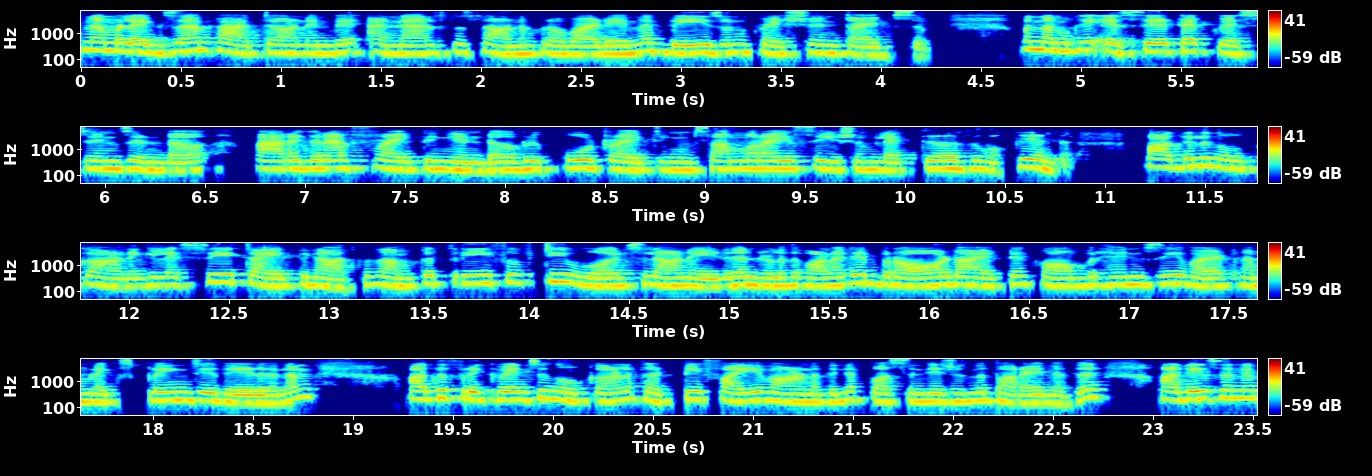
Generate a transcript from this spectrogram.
നമ്മൾ എക്സാം പാറ്റേണിന്റെ അനാലിസിസ് ആണ് പ്രൊവൈഡ് ചെയ്യുന്നത് ബേസ്ഡ് ഓൺ ക്വസ്റ്റ്യൻ ടൈപ്സ് അപ്പൊ നമുക്ക് എസ് എ ടൈപ്പ് ക്വസ്റ്റ്യൻസ് ഉണ്ട് പാരഗ്രാഫ് റൈറ്റിംഗ് ഉണ്ട് റിപ്പോർട്ട് റൈറ്റിംഗും സമ്മറൈസേഷനും ലെറ്റേഴ്സും ഒക്കെ ഉണ്ട്. അപ്പൊ അതിൽ നോക്കുകയാണെങ്കിൽ എസ് എ ടൈപ്പിനകത്ത് നമുക്ക് ത്രീ ഫിഫ്റ്റി വേർഡ്സിലാണ് എഴുതേണ്ടത്. വളരെ ബ്രോഡ് ആയിട്ട് കോംപ്രഹെൻസീവ് ആയിട്ട് നമ്മൾ എക്സ്പ്ലെയിൻ ചെയ്ത് എഴുതണം. അത് ഫ്രീക്വൻസി നോക്കുകയാണെങ്കിൽ തേർട്ടി ഫൈവ് ആണ് അതിന്റെ പെർസെന്റേജ് എന്ന് പറയുന്നത്. അതേസമയം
